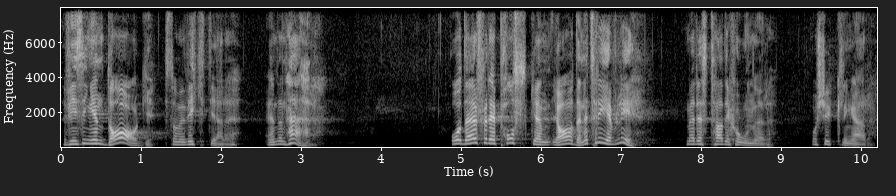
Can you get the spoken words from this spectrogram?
Det finns ingen dag som är viktigare än den här. Och därför är påsken, ja den är trevlig med dess traditioner och kycklingar.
